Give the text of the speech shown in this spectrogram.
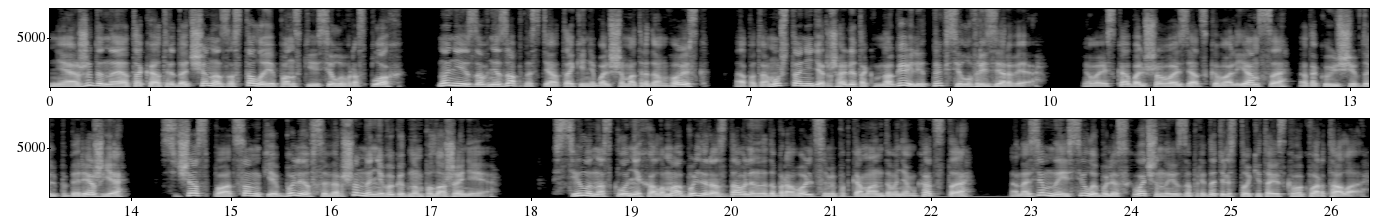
Неожиданная атака отряда Чена застала японские силы врасплох, но не из-за внезапности атаки небольшим отрядом войск, а потому что они держали так много элитных сил в резерве. Войска Большого Азиатского Альянса, атакующие вдоль побережья, сейчас, по оценке, были в совершенно невыгодном положении. Силы на склоне холма были раздавлены добровольцами под командованием Кацта, а наземные силы были схвачены из-за предательства китайского квартала.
